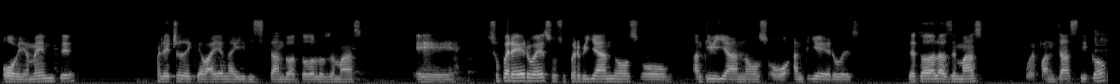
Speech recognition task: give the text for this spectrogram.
obviamente. El hecho de que vayan ahí visitando a todos los demás eh, superhéroes o supervillanos o antivillanos o antihéroes de todas las demás, fue fantástico.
